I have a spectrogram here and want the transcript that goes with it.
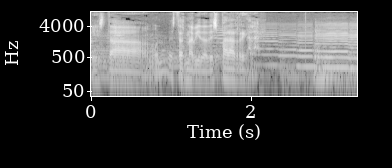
esta, bueno, estas navidades para regalar.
